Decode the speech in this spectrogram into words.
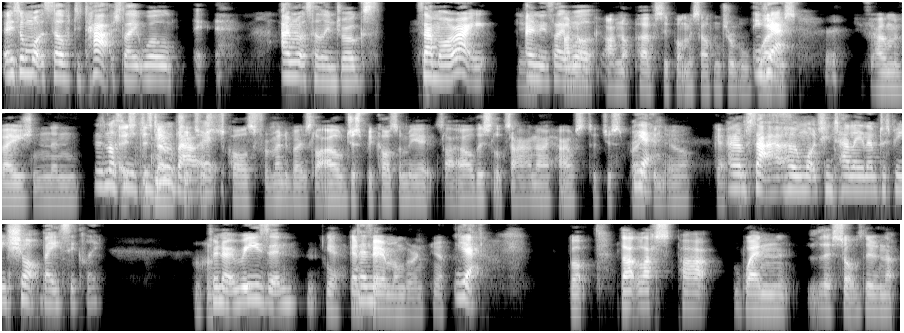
it's somewhat self detached. Like, well, eh, I'm not selling drugs, so I'm all right. Yeah. and it's like, I'm well- not, I'm not purposely putting myself in trouble. Yeah. Whereas if you're home invasion, then There's nothing you can there's do no about it. cause from anybody. It's like, oh, just because of me, it's like, oh, this looks like a nice house to just break Yeah. into. Or get And I'm sat at home watching telly, and I've just been shot basically Mhm. for no reason. yeah, then- fear mongering. Yeah. Yeah, But that last part, when they're sort of doing that,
